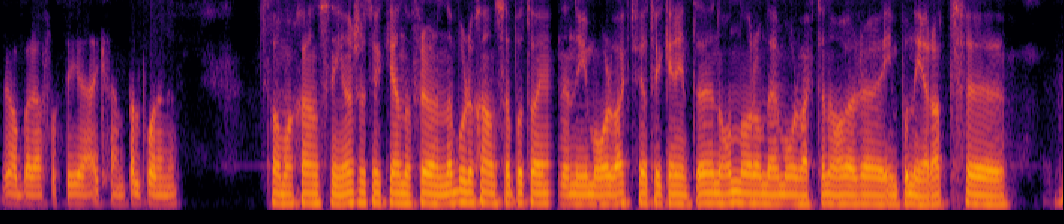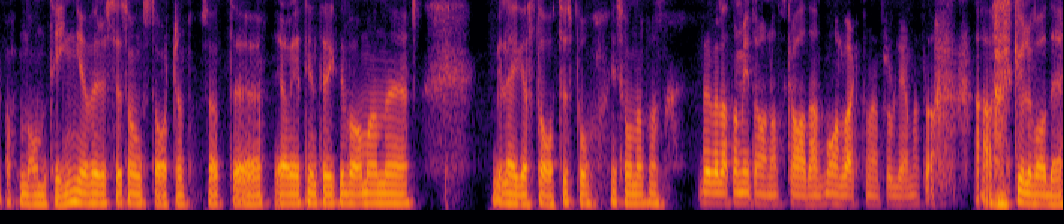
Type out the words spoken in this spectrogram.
vi har börjat få se exempel på det nu. Tar man chansningar så tycker jag ändå Frölunda borde chansa på att ta in en ny målvakt för jag tycker inte någon av de där målvakterna har eh, imponerat eh, någonting över säsongstarten. Så att eh, jag vet inte riktigt vad man eh, vill lägga status på i sådana fall. Det är väl att de inte har någon skadad målvakt som är problemet då? Ja, det skulle vara det.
